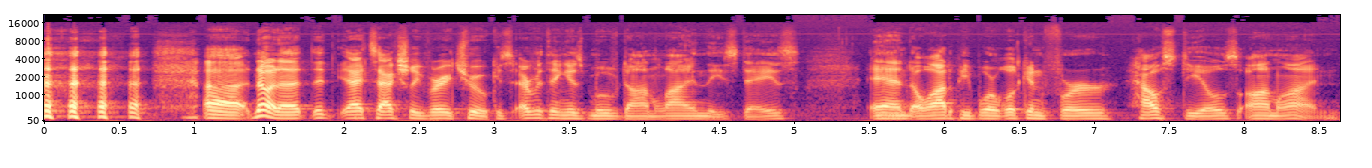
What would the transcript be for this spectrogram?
uh, no, no, that, that's actually very true because everything has moved online these days, and a lot of people are looking for house deals online.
